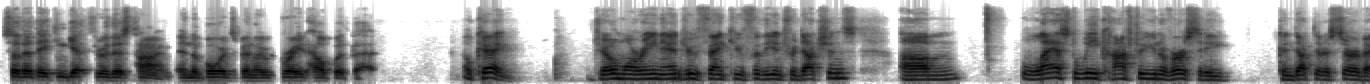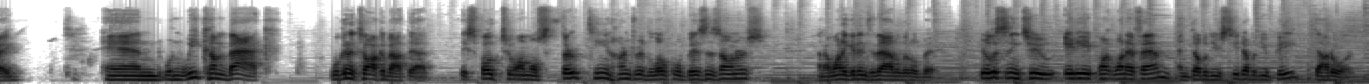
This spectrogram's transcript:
so that they can get through this time. And the board's been a great help with that. Okay. Joe, Maureen, Andrew, thank you for the introductions. Um, last week, Hofstra University conducted a survey and when we come back, we're going to talk about that. They spoke to almost 1,300 local business owners, and I want to get into that a little bit. You're listening to 88.1 FM and WCWP.org.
